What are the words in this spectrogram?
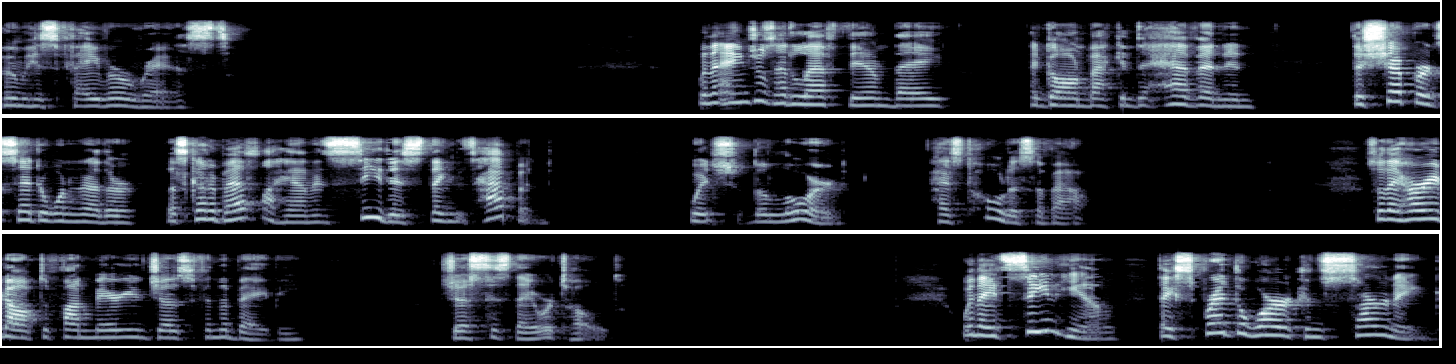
whom his favor rests. When the angels had left them, they had gone back into heaven, and the shepherds said to one another, Let's go to Bethlehem and see this thing that's happened, which the Lord has told us about. So they hurried off to find Mary and Joseph and the baby, just as they were told. When they'd seen him, they spread the word concerning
